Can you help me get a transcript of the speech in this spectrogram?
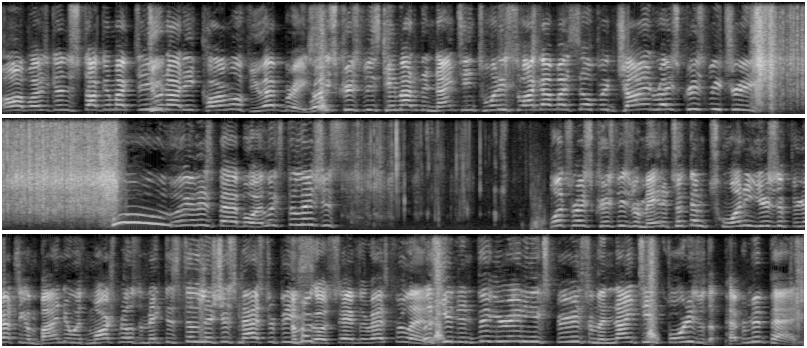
Oh, but it's getting stuck in my teeth. Do not eat caramel if you have braces. Rice Krispies came out in the 1920s, so I got myself a giant Rice Krispie treat. Woo! Look at this bad boy. It looks delicious. Once Rice Krispies were made, it took them 20 years to figure out to combine it with marshmallows to make this delicious masterpiece. I'm gonna go save the rest for later. Let's get an invigorating experience from the 1940s with a peppermint patty.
